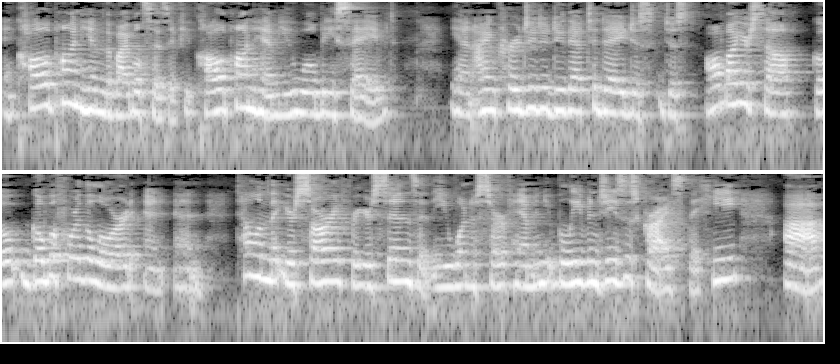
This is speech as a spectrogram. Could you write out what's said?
and call upon him. The Bible says if you call upon him, you will be saved. And I encourage you to do that today. Just, just all by yourself. Go, go before the Lord and, and tell him that you're sorry for your sins and that you want to serve him and you believe in Jesus Christ, that he, uh,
